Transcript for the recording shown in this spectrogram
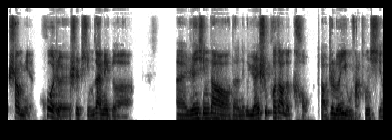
上面，或者是停在那个，呃，人行道的那个原始坡道的口，导致轮椅无法通行。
